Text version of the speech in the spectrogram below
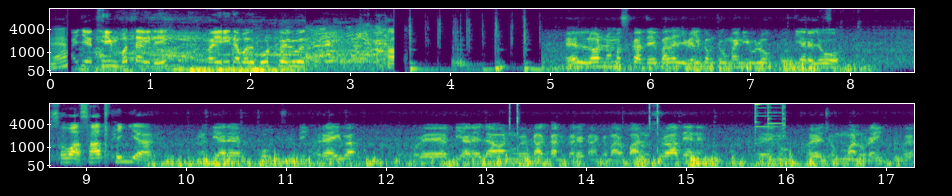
હે? આજે થીમ બતાવી દઈ કઈ રીતે બધું ગોઠવેલું હતું. હેલો, નમસ્કાર. જય Balaji. Welcome to my new vlog અત્યારે જુઓ, સવા સાત થઈ ગયા. અત્યારે ઓફિસેથી ઘરે આવ્યા. હવે અત્યારે જવાનું હોય કાકાને ઘરે, કારણ કે મારા બાનું શ્રાદ્ધ ને, તો એનું ઘરે જમવાનું રાખ્યું હોય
